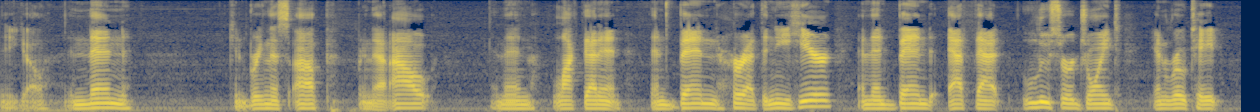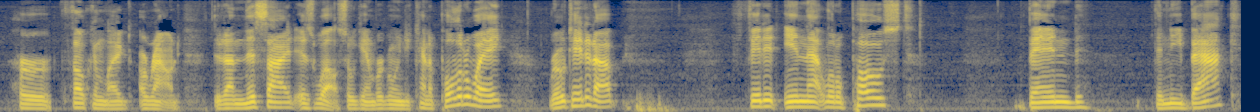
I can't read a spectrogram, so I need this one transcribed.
There you go. And then can bring this up, bring that out, and then lock that in. Then bend her at the knee here, and then bend at that looser joint and rotate her falcon leg around. Do it on this side as well. So again, we're going to kind of pull it away, rotate it up, fit it in that little post, bend the knee back,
